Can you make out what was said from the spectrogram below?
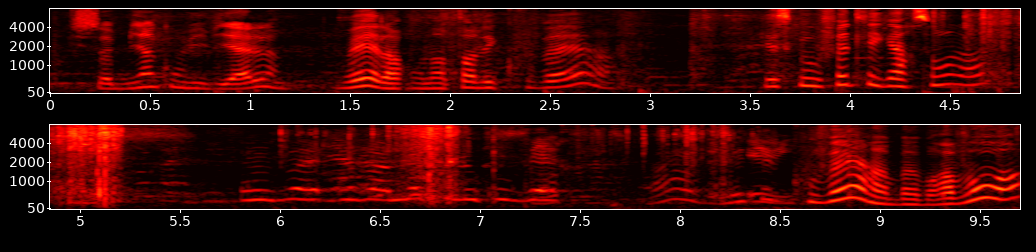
pour qu'il soit bien convivial. Oui, alors on entend les couverts. Qu'est-ce que vous faites, les garçons, là? On va, on va mettre le couvert. Ah, vous mettez le couvert bah, Bravo hein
